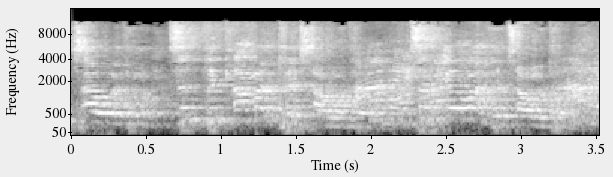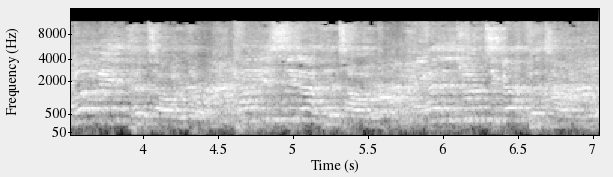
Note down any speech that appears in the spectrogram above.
ትጫወት ስትቀመጥ ተጫወተው ስትገባ ተጫወተው በቤት ተጫወተው ከሚስት ጋር ተጫወተው ከልጆች ጋር ተጫወተው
